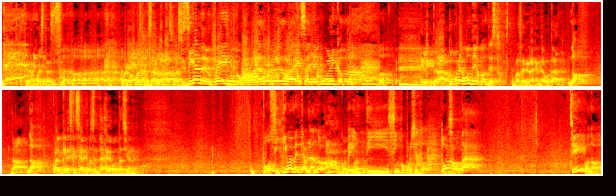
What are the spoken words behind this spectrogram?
¿A qué le apuestas? Bueno, vamos a empezar la más fácil. síganme en Facebook como Rolando Pérez Baeza y ahí publico todo. Electorado. Tú pregunta y yo contesto. ¿Va a salir la gente a votar? No, ¿No? no. ¿Cuál crees que sea el porcentaje de votación? Positivamente hablando, Ajá, ¿cuánto- 25%. ¿Tú vas a votar? ¿Sí o no?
